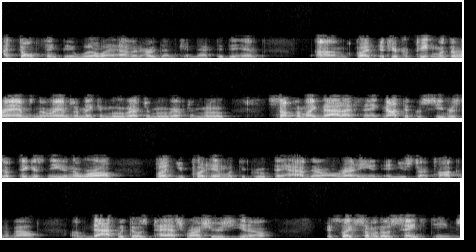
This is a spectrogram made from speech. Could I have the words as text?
I don't think they will. I haven't heard them connected to him. Um, but if you're competing with the Rams and the Rams are making move after move after move, something like that, I think, not that receivers the biggest need in the world, but you put him with the group they have there already and, and you start talking about, um, that with those pass rushers, you know, it's like some of those Saints teams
